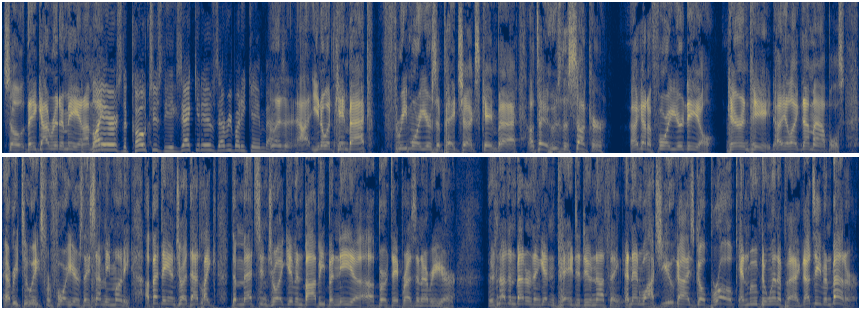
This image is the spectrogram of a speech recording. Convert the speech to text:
So they got rid of me, and the I'm like, players, the coaches, the executives, everybody came back. Listen, I, you know what came back? Three more years of paychecks came back. I'll tell you who's the sucker. I got a four-year deal, guaranteed. How you like them apples? Every two weeks for four years, they send me money. I bet they enjoyed that like the Mets enjoy giving Bobby Bonilla a birthday present every year. There's nothing better than getting paid to do nothing, and then watch you guys go broke and move to Winnipeg. That's even better.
